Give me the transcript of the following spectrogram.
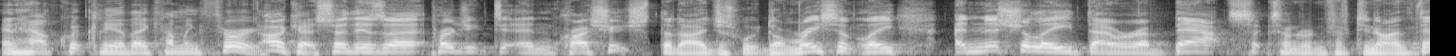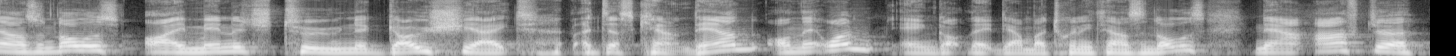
and how quickly are they coming through? Okay, so there's a project in Christchurch that I just worked on recently. Initially, they were about $659,000. I managed to negotiate a discount down on that one and got that down by $20,000. Now, after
